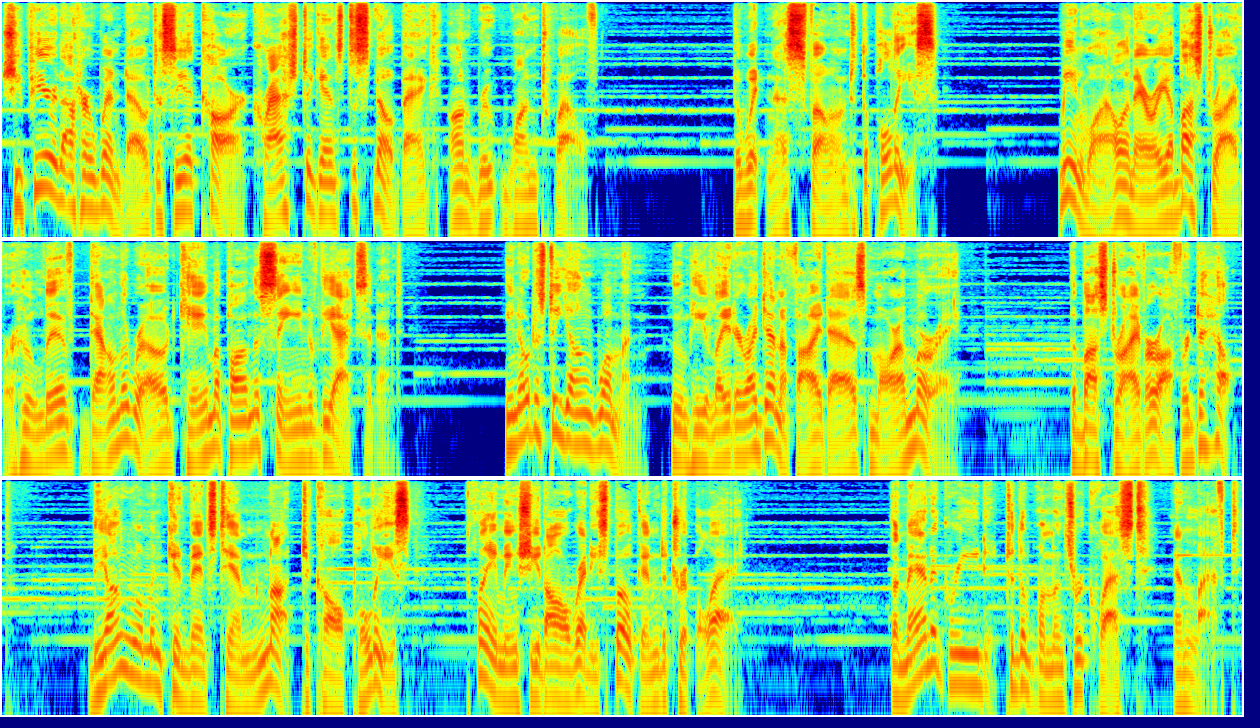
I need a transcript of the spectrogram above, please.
She peered out her window to see a car crashed against a snowbank on Route 112. The witness phoned the police. Meanwhile, an area bus driver who lived down the road came upon the scene of the accident he noticed a young woman whom he later identified as Maura Murray. The bus driver offered to help. The young woman convinced him not to call police, claiming she'd already spoken to AAA. The man agreed to the woman's request and left.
